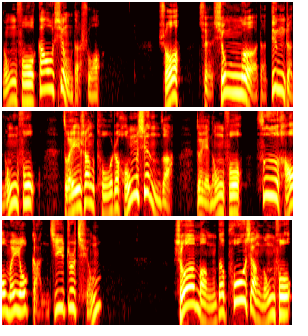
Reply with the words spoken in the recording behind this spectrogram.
农夫高兴地说。蛇却凶恶地盯着农夫，嘴上吐着红信子，对农夫丝毫没有感激之情。蛇猛地扑向农夫。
